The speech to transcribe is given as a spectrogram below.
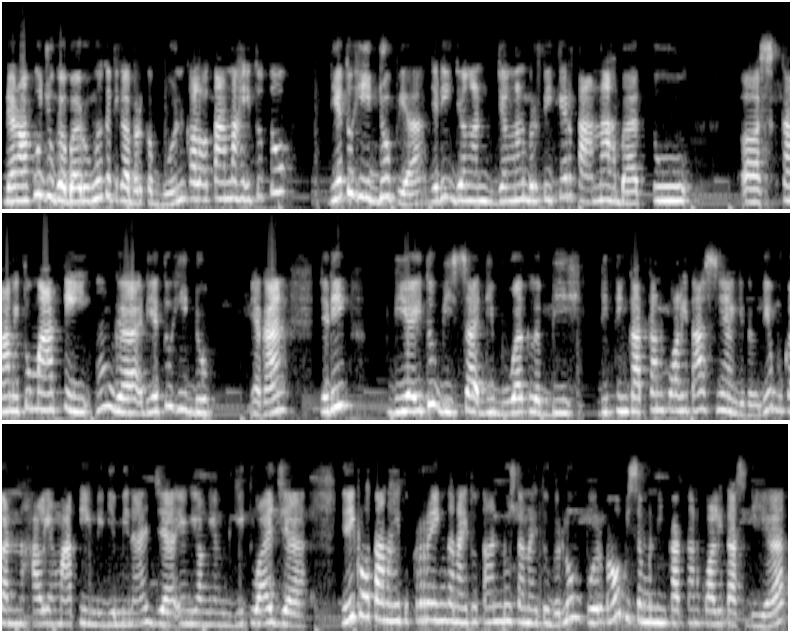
dan aku juga baru nge ketika berkebun kalau tanah itu tuh dia tuh hidup ya. Jadi jangan jangan berpikir tanah, batu, eh, skam itu mati. Enggak, dia tuh hidup, ya kan? Jadi dia itu bisa dibuat lebih ditingkatkan kualitasnya gitu. Dia bukan hal yang mati yang didiemin aja, yang yang yang begitu aja. Jadi kalau tanah itu kering, tanah itu tandus, tanah itu berlumpur, kamu bisa meningkatkan kualitas dia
